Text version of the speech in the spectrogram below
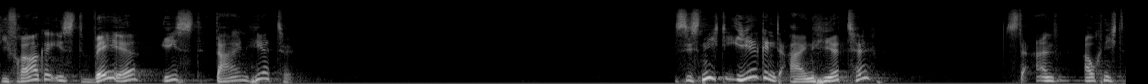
Die Frage ist, wer ist dein Hirte? Es ist nicht irgendein Hirte, es ist auch nicht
